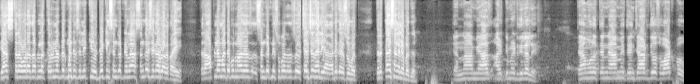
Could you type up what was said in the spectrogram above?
त्याच स्तरावर आज आपल्याला कर्नाटकमध्ये देखील- देखील संघटनेला संघर्ष करावा लागत आहे. तर आपल्या माध्यमातून आज संघटनेसोबत चर्चा झाली या अधिकाऱ्यासोबत. तर काय सांगाल याबद्दल? त्यांना आम्ही आज अल्टिमेट दिलेलं आहे. त्यामुळं त्यांनी आम्ही त्यांचे आठ दिवस वाट पाहू.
